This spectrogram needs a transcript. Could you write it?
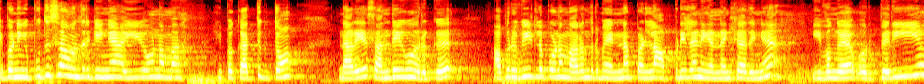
இப்போ நீங்கள் புதுசாக வந்திருக்கீங்க. ஐயோ நம்ம இப்போ கற்றுக்கிட்டோம் நிறைய சந்தேகம் இருக்குது அப்புறம் வீட்டில் போனால் மறந்துடுமே. என்ன பண்ணலாம்? அப்படிலாம் நீங்கள் நினைக்காதீங்க. இவங்க ஒரு பெரிய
